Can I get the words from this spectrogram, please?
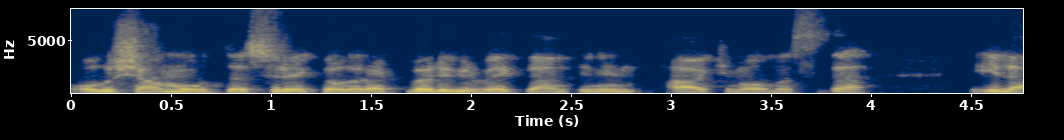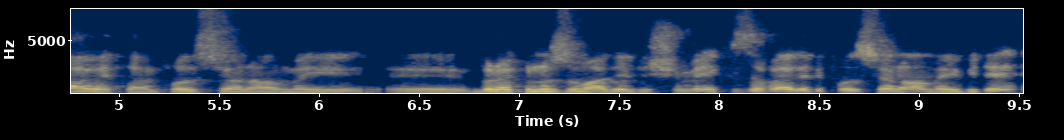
oluşan muhutta sürekli olarak böyle bir beklentinin hakim olması da ilaveten pozisyon almayı, e, bırakın uzun vadeli düşünmeyi, kısa vadeli pozisyon almayı bile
